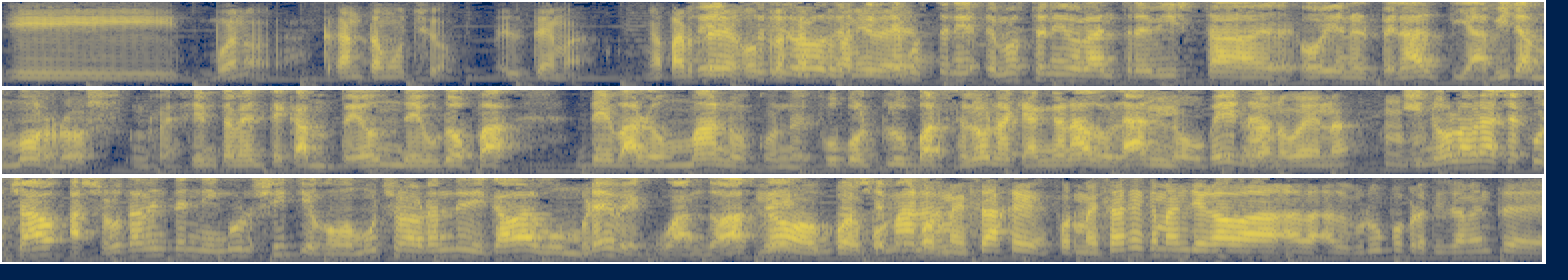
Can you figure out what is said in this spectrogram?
y bueno, canta mucho el tema. Aparte, hemos, tenido, hemos, tenido, la entrevista eh, hoy en el penalti a Viran Morros, recientemente campeón de Europa de balonmano con el Fútbol Club Barcelona, que han ganado la novena. La novena. Y no lo habrás escuchado absolutamente en ningún sitio, como muchos lo habrán dedicado a algún breve, cuando hace no, una por, semana. Por, mensaje, por mensajes que me han llegado al grupo, precisamente,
